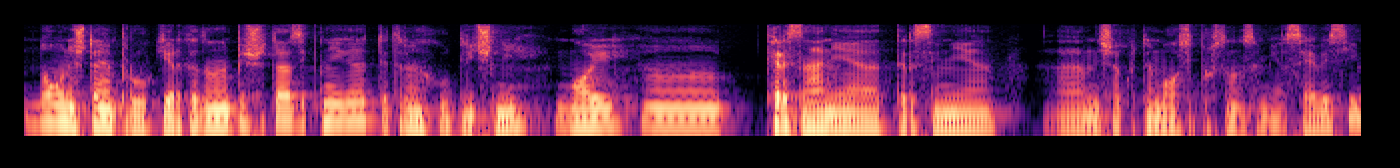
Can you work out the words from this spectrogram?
Много неща ме провокираха да напиша тази книга. Те тръгнаха отлични мои а, търсания, търсения, а, неща, които не мога да си простя на самия себе си.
